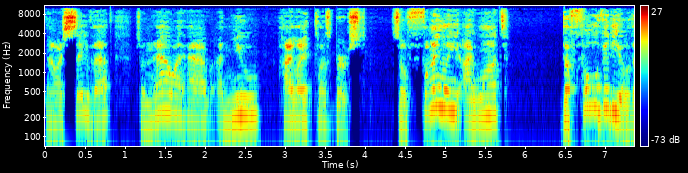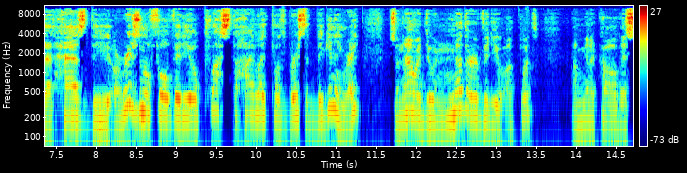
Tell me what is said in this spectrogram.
Now I save that. So now I have a new highlight plus burst. So finally I want the full video that has the original full video plus the highlight plus burst at the beginning right? So now I do another video output. I'm going to call this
